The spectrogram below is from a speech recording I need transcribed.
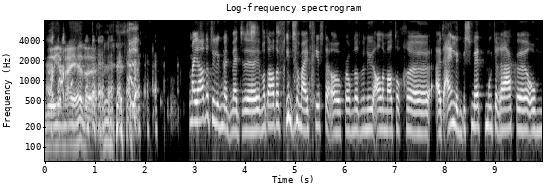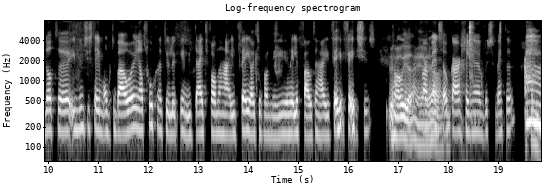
wil je mij hebben? Maar je had natuurlijk met, met want daar had een vriend van mij het gisteren over, omdat we nu allemaal toch uiteindelijk besmet moeten raken om dat immuunsysteem op te bouwen. En je had vroeger natuurlijk in die tijd van HIV, had je van die hele foute HIV-feestjes, Oh ja, ja. waar ja. mensen elkaar gingen besmetten. Oh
